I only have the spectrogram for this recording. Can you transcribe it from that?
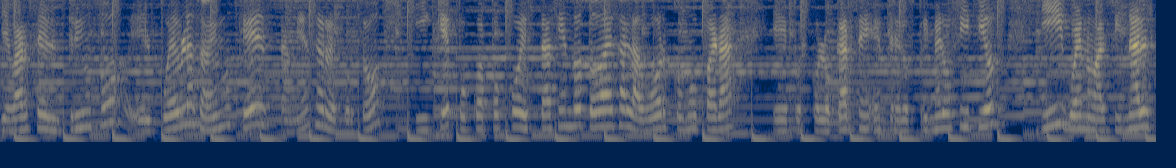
llevarse el triunfo. El Puebla sabemos que también se reforzó y que poco a poco está haciendo toda esa labor como para eh, pues colocarse entre los primeros sitios y bueno, al final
